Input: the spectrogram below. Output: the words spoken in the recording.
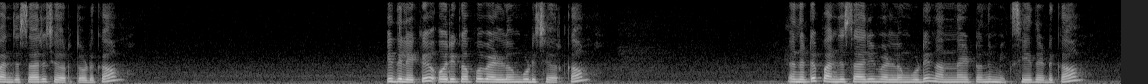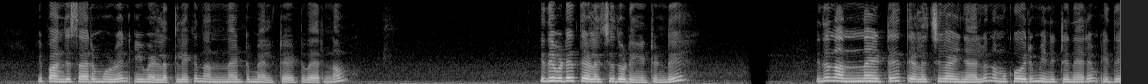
പഞ്ചസാര ചേർത്ത് കൊടുക്കാം. ഇതിലേക്ക് ഒരു കപ്പ് വെള്ളവും കൂടി ചേർക്കാം. എന്നിട്ട് പഞ്ചസാരയും വെള്ളവും കൂടി നന്നായിട്ടൊന്ന് മിക്സ് ചെയ്തെടുക്കാം. ഈ പഞ്ചസാര മുഴുവൻ ഈ വെള്ളത്തിലേക്ക് നന്നായിട്ട് മെൽറ്റായിട്ട് വരണം. ഇതിവിടെ തിളച്ച് തുടങ്ങിയിട്ടുണ്ട്. ഇത് നന്നായിട്ട് തിളച്ച് കഴിഞ്ഞാലും നമുക്ക് ഒരു മിനിറ്റ് നേരം ഇത്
